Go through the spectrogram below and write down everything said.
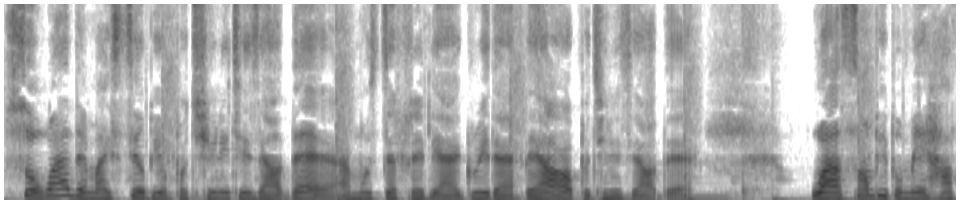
So while there might still be opportunities out there, and most definitely I agree that there are opportunities out there, while some people may have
